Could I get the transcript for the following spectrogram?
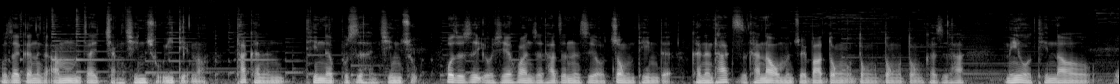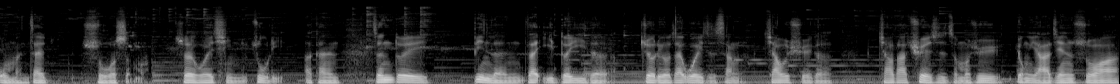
或者跟那个阿姆再讲清楚一点哦，他可能听得不是很清楚，或者是有些患者他真的是有重听的，可能他只看到我们嘴巴动了动动了动，可是他。没有听到我们在说什么，所以我会请助理啊，可能针对病人在一对一的就留在位置上教学的，教他确实怎么去用牙间刷，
